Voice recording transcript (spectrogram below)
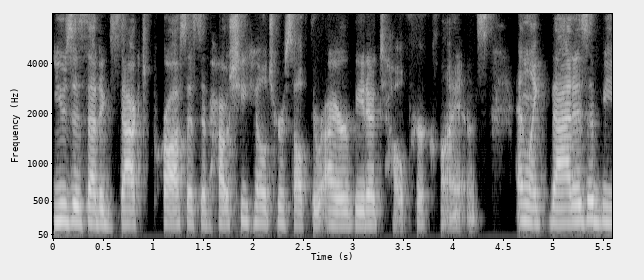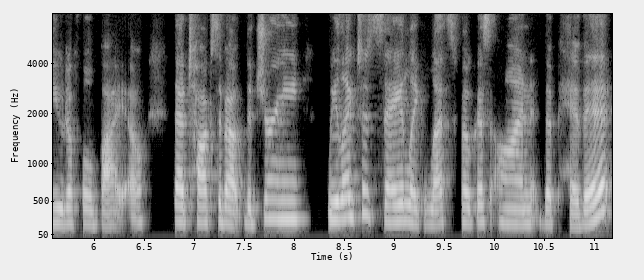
uses that exact process of how she healed herself through Ayurveda to help her clients. And like that is a beautiful bio that talks about the journey. We like to say, like, let's focus on the pivot.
